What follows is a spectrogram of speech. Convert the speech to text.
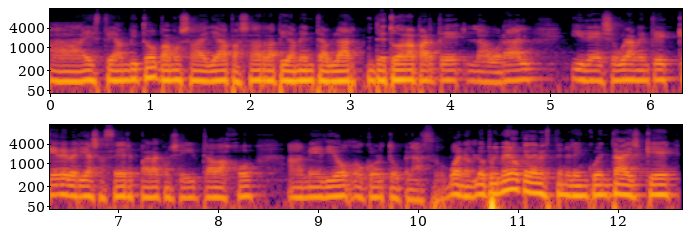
a este ámbito, vamos a ya pasar rápidamente a hablar de toda la parte laboral y de seguramente qué deberías hacer para conseguir trabajo a medio o corto plazo. Bueno, lo primero que debes tener en cuenta es que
